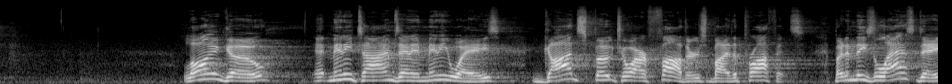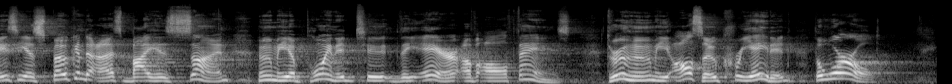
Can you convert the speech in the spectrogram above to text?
Long ago, at many times and in many ways, God spoke to our fathers by the prophets. But in these last days, he has spoken to us by his Son, whom he appointed to the heir of all things, through whom he also created the world.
